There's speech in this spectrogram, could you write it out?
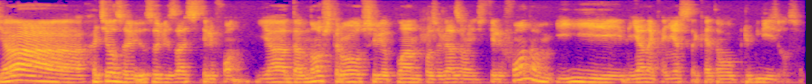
Я хотел завязать с телефоном. Я давно строил себе план по завязыванию с телефоном, и я наконец-то к этому приблизился.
